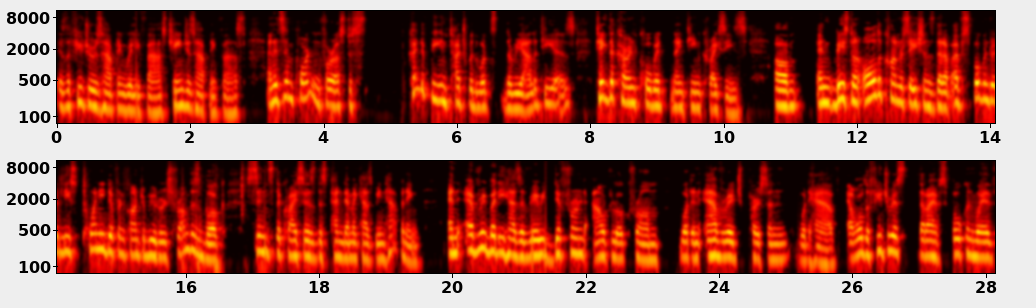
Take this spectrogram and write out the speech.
is the future is happening really fast, change is happening fast. And it's important for us to kind of be in touch with what the reality is. Take the current COVID 19 crises. Um, and based on all the conversations that I've, I've spoken to at least 20 different contributors from this book since the crisis, this pandemic has been happening. And everybody has a very different outlook from what an average person would have. All the futurists that I have spoken with,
